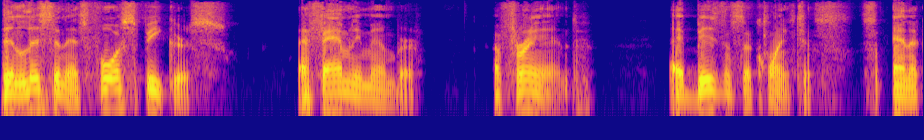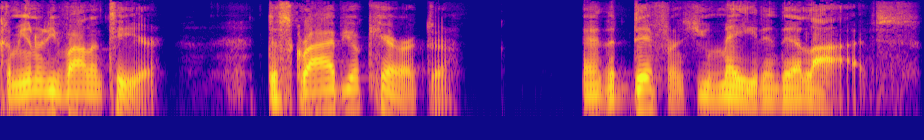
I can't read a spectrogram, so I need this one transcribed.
Then listen as four speakers, a family member, a friend, a business acquaintance, and a community volunteer describe your character and the difference you made in their lives.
